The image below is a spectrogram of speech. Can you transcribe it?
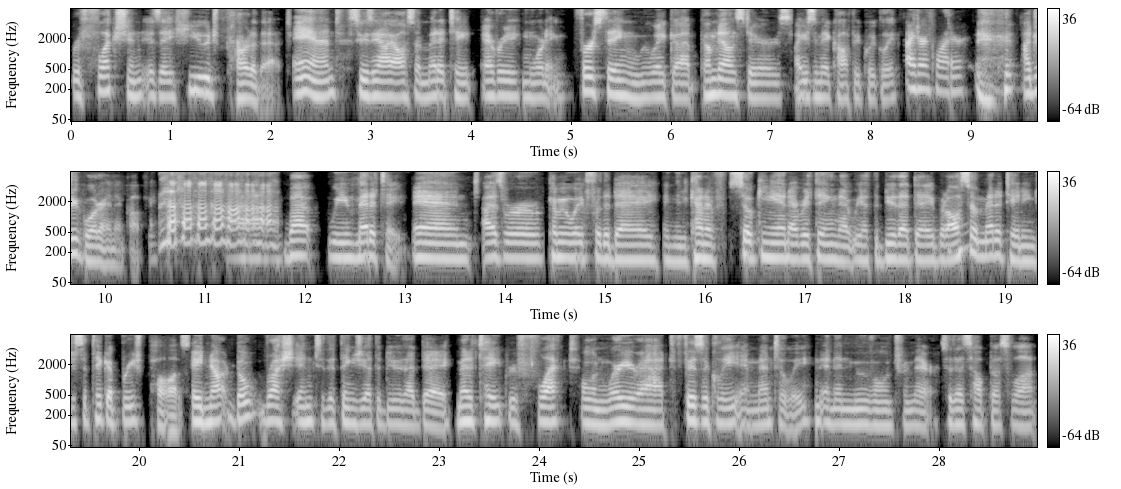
reflection is a huge part of that. And Suzy and I also meditate every morning. First thing when we wake up, come downstairs. I usually make coffee quickly. I drink water. I drink water and then coffee. uh, but we meditate. And as we're coming awake for the day and then kind of soaking in everything that we have to do that day, but mm-hmm. also meditating just to take a brief pause. Hey, not don't rush into the things you have to do that day. Meditate, reflect on where you're at physically and mentally, and then move on from there. So that's helped us a lot.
